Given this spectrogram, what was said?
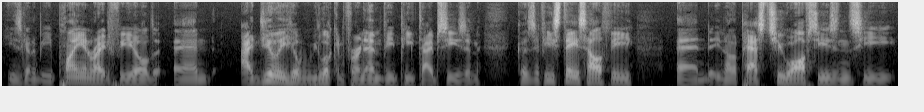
He's going to be playing right field, and ideally he'll be looking for an MVP type season because if he stays healthy and you know the past two off seasons he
